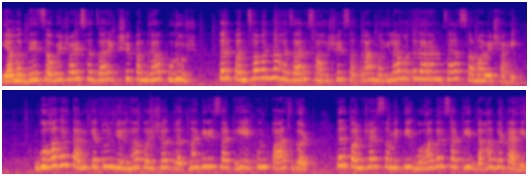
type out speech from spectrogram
यामध्ये चव्वेचाळीस हजार एकशे पंधरा पुरुष तर पंचावन्न हजार सहाशे सतरा महिला मतदारांचा समावेश आहे. गुहागर तालुक्यातून जिल्हा परिषद रत्नागिरीसाठी एकूण पाच गट तर पंचायत समिती गुहागरसाठी दहा गट आहेत.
